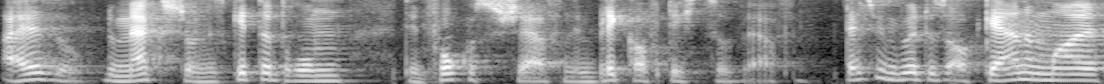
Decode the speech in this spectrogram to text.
Also, du merkst schon, es geht darum, den Fokus zu schärfen, den Blick auf dich zu werfen. Deswegen wird es auch gerne mal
